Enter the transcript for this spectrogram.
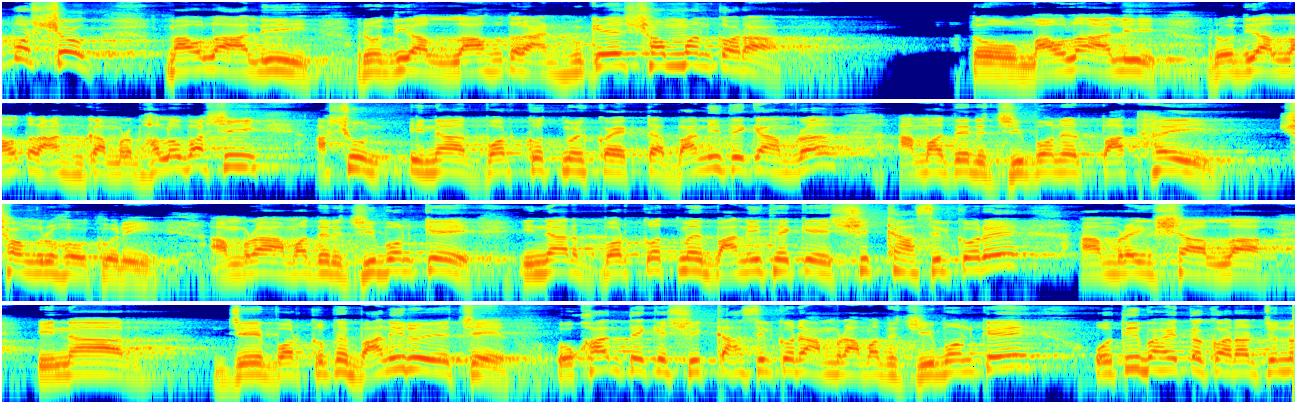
আবশ্যক মাওলা আলী রদি আল্লাহ আনহুকে সম্মান করা। তো মাওলা আলী রদি আল্লাহ তাল আনহুকে আমরা ভালোবাসি। আসুন, ইনার বরকতময় কয়েকটা বাণী থেকে আমরা আমাদের জীবনের পাথাই সংগ্রহ করি। আমরা আমাদের জীবনকে ইনার বরকতময় বাণী থেকে শিক্ষা হাসিল করে আমরা ইনশাআল্লাহ ইনার যে বরকতময় বাণী রয়েছে, ওখান থেকে শিক্ষা হাসিল করে আমরা আমাদের জীবনকে অতিবাহিত করার জন্য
